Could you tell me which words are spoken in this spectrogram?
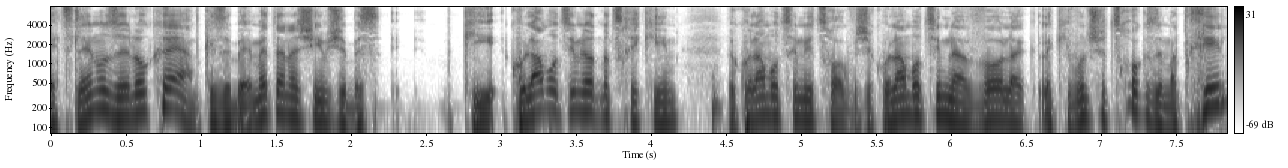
אצלנו זה לא קיים, כי זה באמת אנשים שבס... כי כולם רוצים להיות מצחיקים, וכולם רוצים לצחוק, וכשכולם רוצים לבוא לכיוון של צחוק, זה מתחיל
